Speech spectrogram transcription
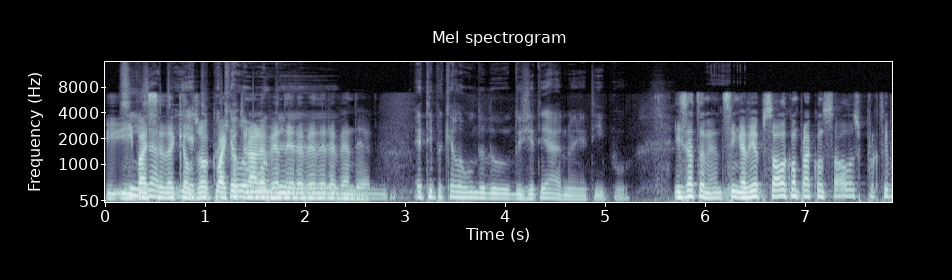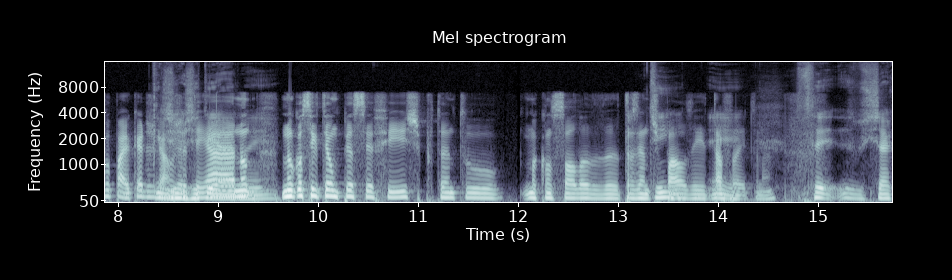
E, e Sim, vai exato. ser daquele E é jogo tipo que vai continuar a vender, a onda- vender, a vender. É tipo aquela onda do, do GTA, não é? Tipo, Exatamente, sim, havia pessoal a comprar consolas porque tipo, pá, eu quero jogar um jogar GTA, não, não é? não consigo ter um PC fixe, portanto, uma consola de 300 Sim, paus e está é. feito, não é? Sei- já,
